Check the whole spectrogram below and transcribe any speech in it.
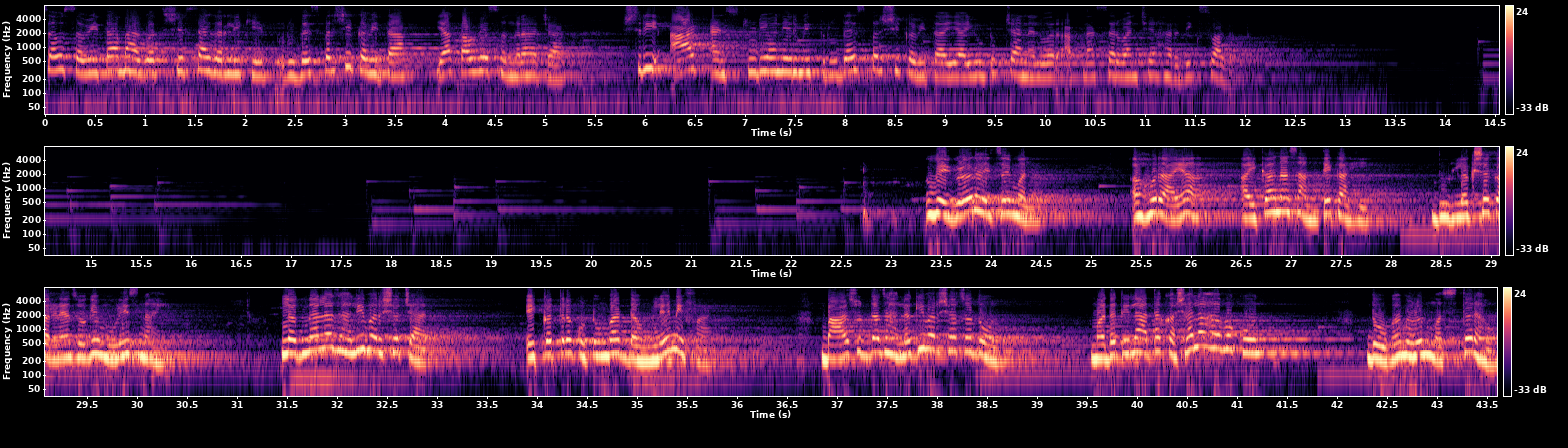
सौ सविता भागवत क्षीरसागर लिखित हृदयस्पर्शी कविता या काव्यसंग्रहाच्या श्री आर्ट अँड स्टुडिओ निर्मित हृदयस्पर्शी कविता या यूट्यूब चॅनलवर आपणा सर्वांचे हार्दिक स्वागत. वेगळं राहायचंय मला. अहो राया ऐका ना सांगते काही. दुर्लक्ष करण्याजोगे मुळीच नाही. लग्नाला झाली वर्ष चार एकत्र कुटुंबात दमले मी फार बाळसुद्धा झालं की वर्षाचं दोन. मदतीला आता कशाला हवं कोण? दोघं मिळून मस्त राहू.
